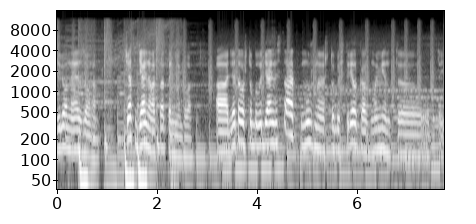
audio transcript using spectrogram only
зеленая зона. Сейчас идеального старта не было. А для того, чтобы был идеальный старт, нужно, чтобы стрелка в момент э, вот этой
